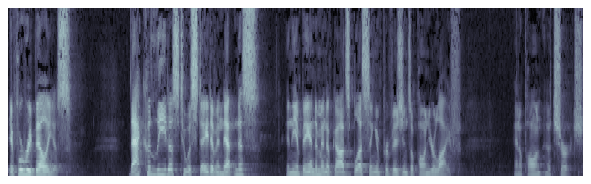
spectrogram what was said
if we're rebellious, that could lead us to a state of ineptness in the abandonment of God's blessing and provisions upon your life and upon a church.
